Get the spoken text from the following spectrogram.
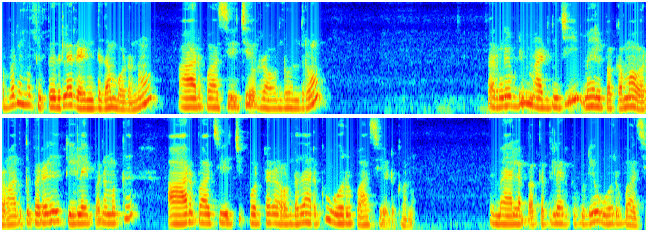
அப்போ நமக்கு இப்போ இதில் ரெண்டு தான் போடணும். ஆறு பாசி வச்சு ஒரு ரவுண்டு வந்துடும் பாருங்க இப்படி மடிஞ்சு மேல் பக்கமாக வரும். அதுக்கு பிறகு கீழே இப்போ நமக்கு ஆறு பாசி வச்சு போட்ட ரவுண்டு தான் இருக்குது. ஒரு பாசி எடுக்கணும். மேலே பக்கத்தில் இருக்கக்கூடிய ஒரு பாசி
